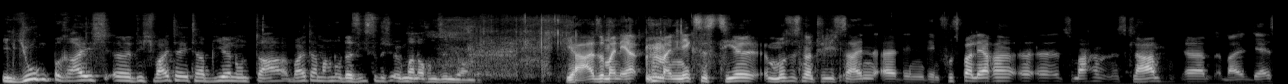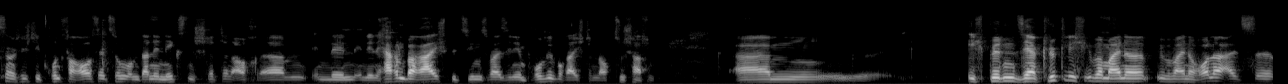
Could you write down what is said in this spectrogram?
im Jugendbereich äh, dich weiter etablieren und da weitermachen oder siehst du dich irgendwann auch im Seniorenbereich? Ja, also mein, mein nächstes Ziel muss es natürlich sein, äh, den, den Fußballlehrer äh, äh, zu machen, ist klar, äh, weil der ist natürlich die Grundvoraussetzung, um dann den nächsten Schritt dann auch ähm, in, den, in den Herrenbereich beziehungsweise in den Profibereich dann auch zu schaffen. Ähm, ich bin sehr glücklich über meine, über meine Rolle als äh,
